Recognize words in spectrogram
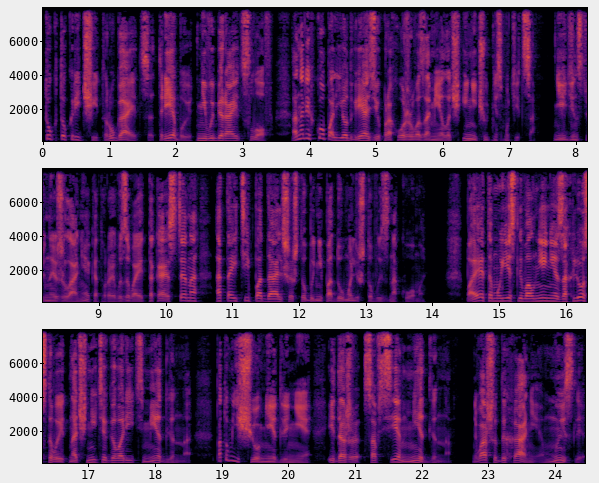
Ту, кто кричит, ругается, требует, не выбирает слов. Она легко польет грязью прохожего за мелочь и ничуть не смутится. Единственное желание, которое вызывает такая сцена, отойти подальше, чтобы не подумали, что вы знакомы. Поэтому, если волнение захлестывает, начните говорить медленно, потом еще медленнее и даже совсем медленно. Ваше дыхание, мысли,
